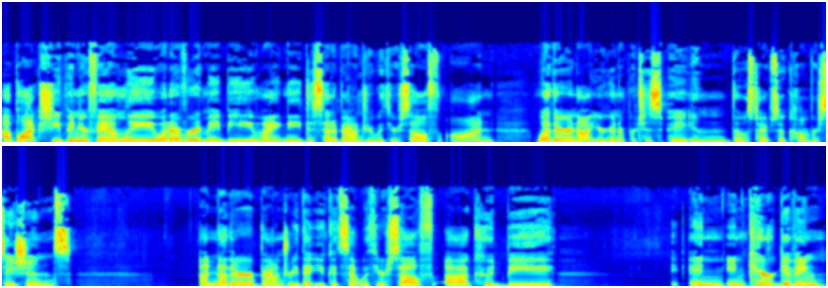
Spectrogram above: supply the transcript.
a black sheep in your family, whatever it may be, you might need to set a boundary with yourself on whether or not you're going to participate in those types of conversations. Another boundary that you could set with yourself uh, could be in in caregiving,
